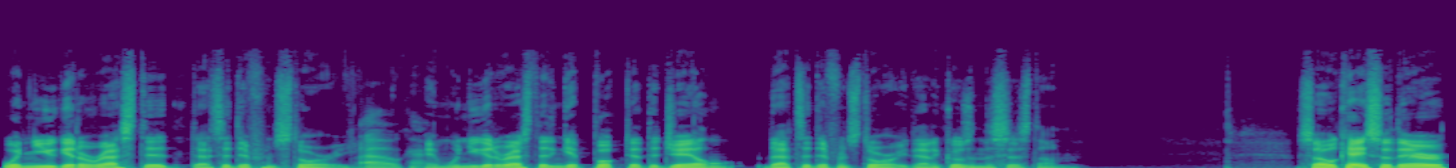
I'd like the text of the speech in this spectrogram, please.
when you get arrested. That's a different story. Oh, okay. And when you get arrested and get booked at the jail, that's a different story. Then it goes in the system. So okay, so they're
